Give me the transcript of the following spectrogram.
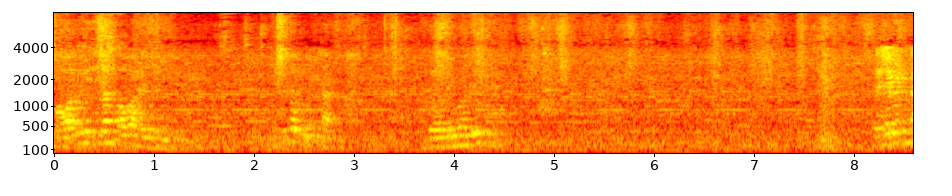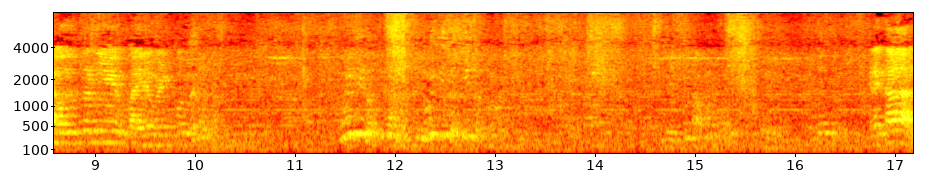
বাবা দিয়েছিলাম বাবা হারিয়ে কিছু তো বলি না। রেলেভেন্ট কাগজটা নিয়ে বাইরে ওয়েট করবে? এটা কার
